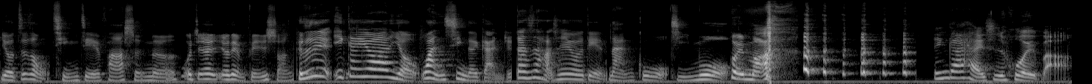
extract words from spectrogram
有这种情节发生呢？我觉得有点悲伤，可是应该又要有万幸的感觉，但是好像又有点难过、寂寞，会吗？应该还是会吧。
